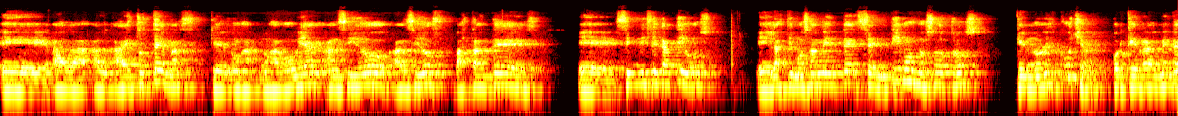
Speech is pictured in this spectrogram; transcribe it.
eh, a, estos temas que nos, agobian, han sido, han sido bastante eh, significativos. lastimosamente, sentimos nosotros que no lo escuchan, porque realmente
